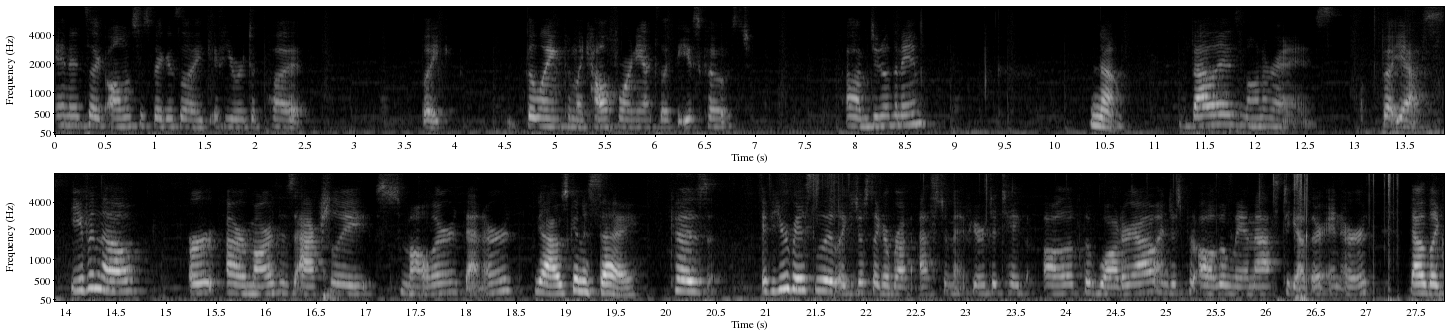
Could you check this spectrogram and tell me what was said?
and it's like almost as big as like if you were to put like the length from like California to like the East Coast. Um, do you know the name? no. Valles Marineris. But yes, even though Earth or Mars is actually smaller than Earth, Yeah, I was gonna say. because if you're basically like just like a rough estimate, if you were to take all of the water out and just put all the land mass together in Earth, that would like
